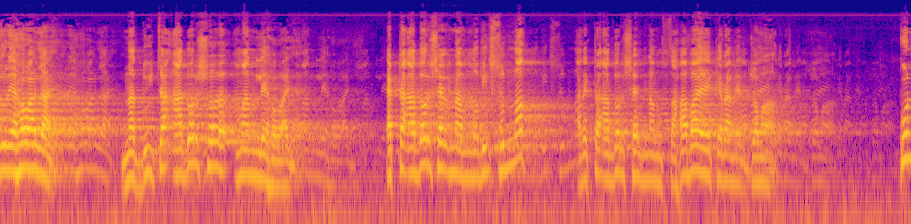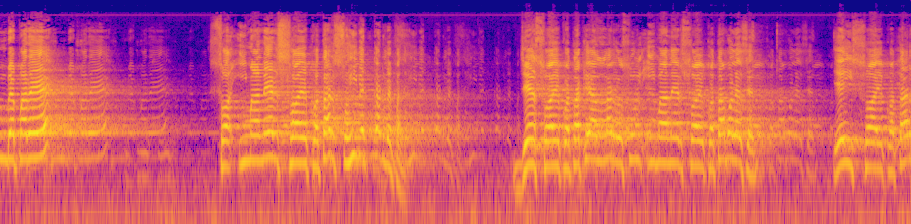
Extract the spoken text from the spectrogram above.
জুড়ে হওয়া যায়, না দুইটা আদর্শ মানলে হওয়া যায়। একটা আদর্শের নাম নবীর সুন্নত, আর একটা আদর্শের নাম সাহাবায়ে কেরামের জমাত। কোন ব্যাপারে? ইমানের ছয় কথার সহি ব্যাখ্যার ব্যাপারে। যে ছয় কথাকে আল্লাহ রসুল ইমানের ছয় কথা বলেছেন, এই ছয় কথার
